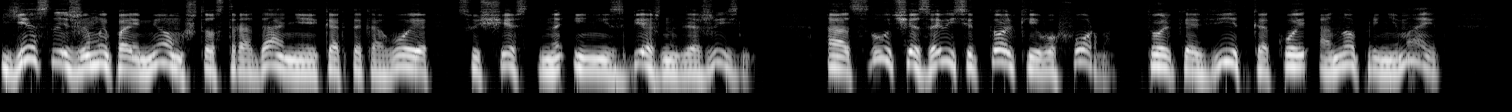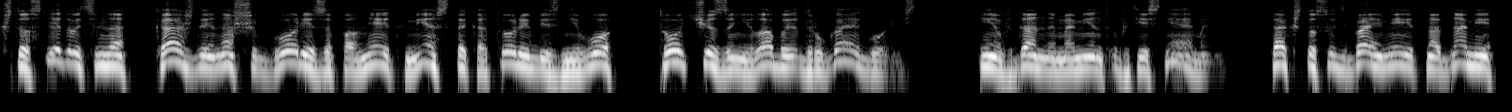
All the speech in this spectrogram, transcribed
Если же мы поймем, что страдание как таковое существенно и неизбежно для жизни, а от случая зависит только его форма, только вид, какой оно принимает, что, следовательно, каждое наше горе заполняет место, которое без него тотчас заняла бы другая горесть, им в данный момент вытесняемая, так что судьба имеет над нами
